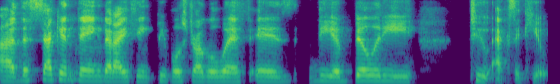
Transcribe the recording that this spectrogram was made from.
Uh, the second thing that I think people struggle with is the ability to execute.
